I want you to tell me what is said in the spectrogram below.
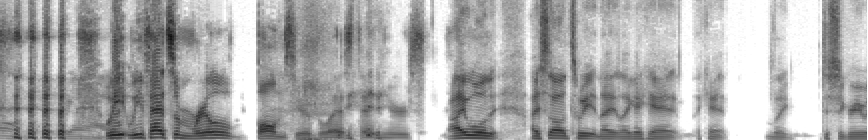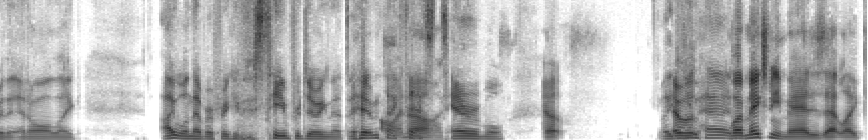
Oh we we've had some real bums here the last ten years. I will. I saw a tweet and I like. I can't. I can't like disagree with it at all. Like, I will never forgive this team for doing that to him. Oh, I Like, that's terrible. Yep. Like It you had. What makes me mad is that like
